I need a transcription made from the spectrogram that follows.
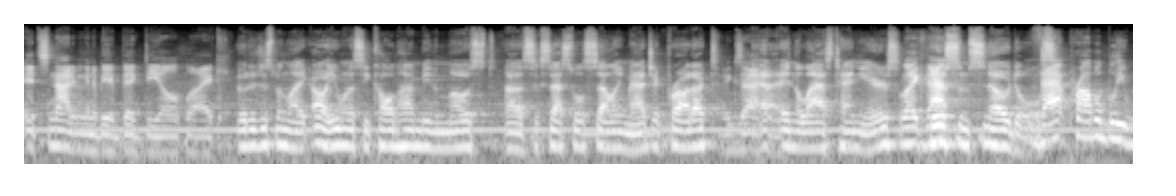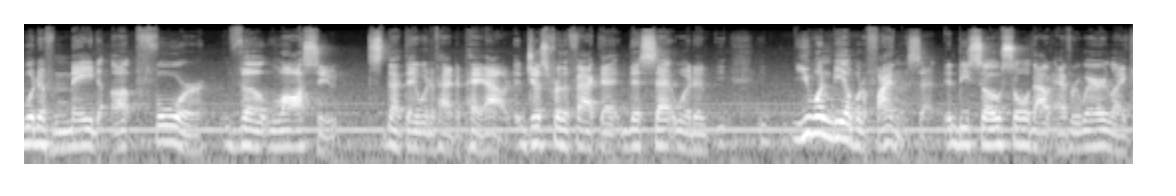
it's not even going to be a big deal. Like, It would have just been like, oh, you want to see Kaldheim be the most uh, successful selling Magic product Exactly. uh, in the last ten years? Like that- Here's some snow duals. that probably would have made up for the lawsuits that they would have had to pay out just for the fact that this set would have. You wouldn't be able to find this set. It'd be so sold out everywhere. Like,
